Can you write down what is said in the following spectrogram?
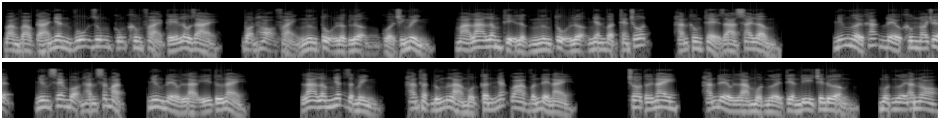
bằng vào cá nhân vũ dung cũng không phải kế lâu dài, bọn họ phải ngưng tụ lực lượng của chính mình, mà la lâm thị lực ngưng tụ lượng nhân vật then chốt hắn không thể ra sai lầm. Những người khác đều không nói chuyện, nhưng xem bọn hắn sắc mặt, nhưng đều là ý tứ này. La lâm nhất giật mình, hắn thật đúng là một cân nhắc qua vấn đề này. Cho tới nay, hắn đều là một người tiền đi trên đường, một người ăn no,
